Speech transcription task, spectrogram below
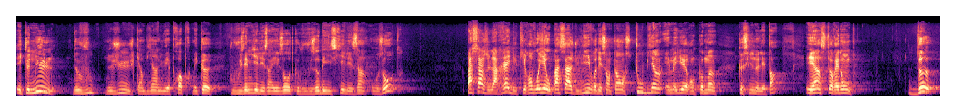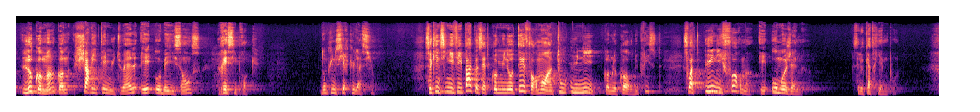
et que nul de vous ne juge qu'un bien lui est propre, mais que vous vous aimiez les uns les autres, que vous vous obéissiez les uns aux autres. Passage de la règle qui renvoyait au passage du livre des sentences tout bien est meilleur en commun que s'il ne l'est pas, et instaurait donc de le commun comme charité mutuelle et obéissance réciproque. Donc une circulation. Ce qui ne signifie pas que cette communauté, formant un tout uni comme le corps du Christ, soit uniforme et homogène. C'est le quatrième point.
